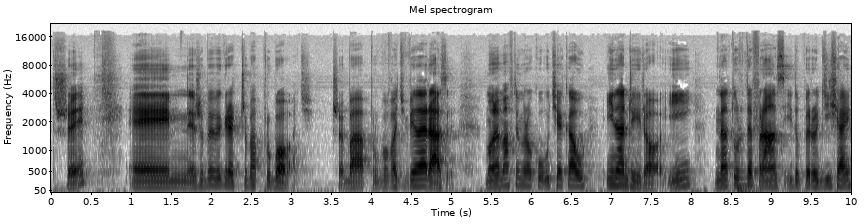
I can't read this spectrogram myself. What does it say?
trzy. Żeby wygrać trzeba próbować. Trzeba próbować wiele razy. Molema w tym roku uciekał i na Giro, i na Tour de France i dopiero dzisiaj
